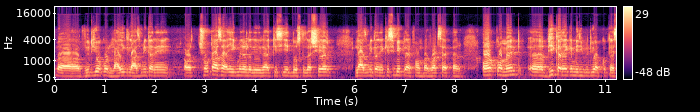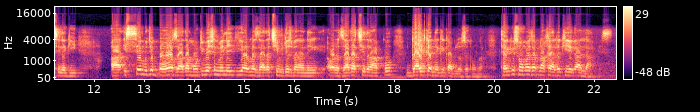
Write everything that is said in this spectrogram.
वीडियो को लाइक लाजमी करें और छोटा सा एक मिनट लगेगा किसी एक दोस्त के साथ शेयर लाजमी करें किसी भी प्लेटफॉर्म पर व्हाट्सएप पर और कमेंट भी करें कि मेरी वीडियो आपको कैसी लगी। इससे मुझे बहुत ज़्यादा मोटिवेशन मिलेगी और मैं ज़्यादा अच्छी वीडियोस बनाने और ज़्यादा अच्छी तरह आपको गाइड करने के काबिल हो सकूँगा। थैंक यू सो मच अपना ख्याल रखिएगा, अल्लाह हाफिज़।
